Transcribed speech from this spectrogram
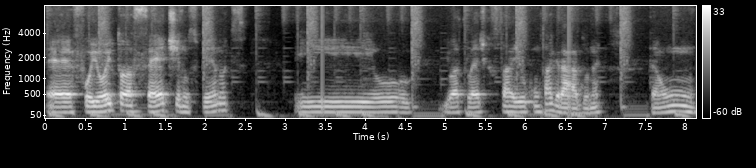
é, foi 8 a 7 nos pênaltis e o, e o Atlético saiu consagrado, né? Então,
